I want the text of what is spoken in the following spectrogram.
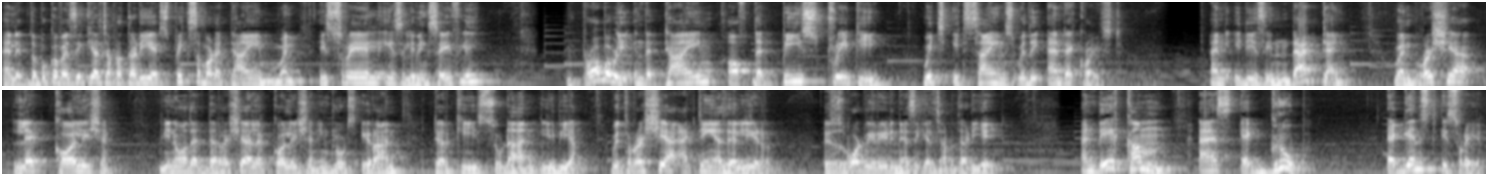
And the book of Ezekiel, chapter 38, speaks about a time when Israel is living safely, probably in the time of that peace treaty which it signs with the Antichrist. And it is in that time when Russia led coalition, we know that the Russia led coalition includes Iran, Turkey, Sudan, Libya, with Russia acting as a leader. This is what we read in Ezekiel chapter 38. And they come as a group against Israel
